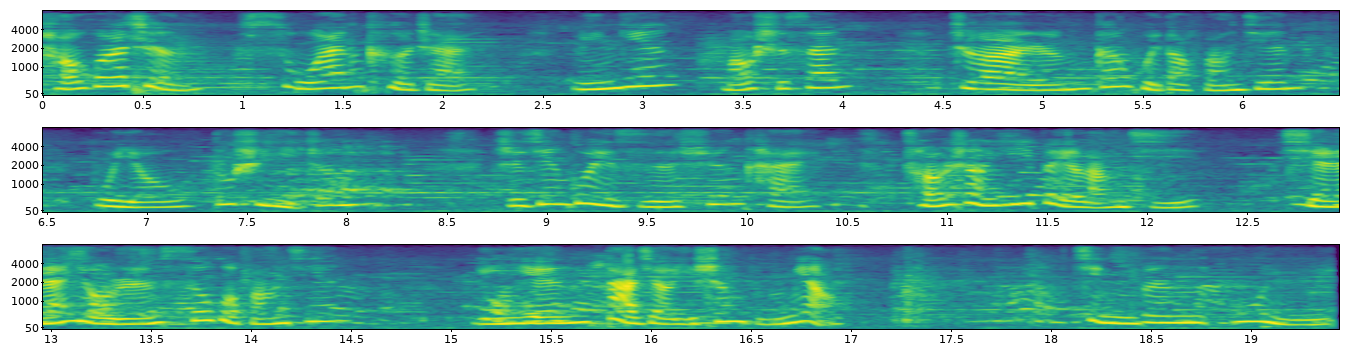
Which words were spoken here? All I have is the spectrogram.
桃花镇宿安客栈，林烟、毛十三这二人刚回到房间，不由都是一怔。只见柜子掀开，床上衣被狼藉，显然有人搜过房间。林烟大叫一声不妙，进奔屋宇，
